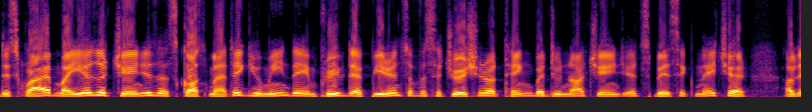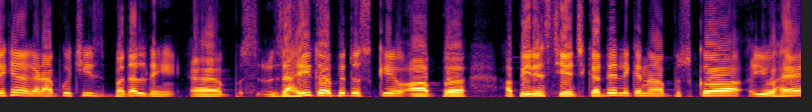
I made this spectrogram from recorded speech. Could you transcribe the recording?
describe measures or changes as cosmetic you mean they improve the appearance of a situation or thing but do not change its basic nature اب دیکھیں، اگر آپ کو چیز بدل دیں uh, ظاہری طور پہ تو اس کے آپ uh, اپیرنس چینج کر دیں، لیکن آپ اس کا جو ہے،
